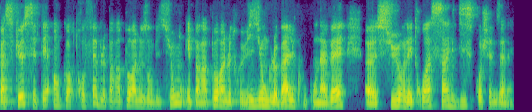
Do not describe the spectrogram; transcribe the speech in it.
parce que c'était encore trop faible par rapport à nos ambitions et par rapport à notre vision globale qu'on avait euh, sur les 3, 5, 10 prochaines années.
